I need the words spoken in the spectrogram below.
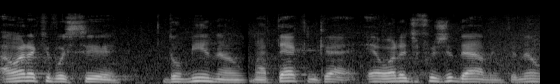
A hora que você domina uma técnica, é hora de fugir dela, entendeu?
